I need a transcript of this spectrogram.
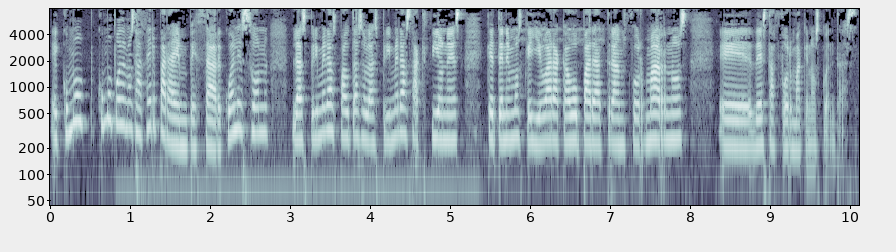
eh, ¿cómo, ¿cómo podemos hacer para empezar? ¿Cuáles son las primeras pautas o las primeras acciones que tenemos que llevar a cabo para transformarnos eh, de esta forma que nos cuentas?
